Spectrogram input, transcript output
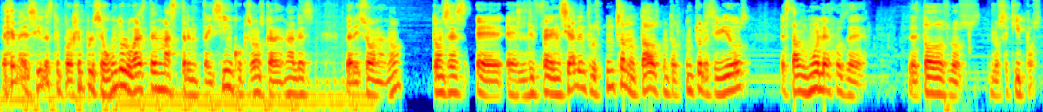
Déjenme decirles que, por ejemplo, el segundo lugar está en más 35, que son los Cardenales de Arizona, ¿no? Entonces, eh, el diferencial entre los puntos anotados contra los puntos recibidos, estamos muy lejos de, todos los, equipos.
